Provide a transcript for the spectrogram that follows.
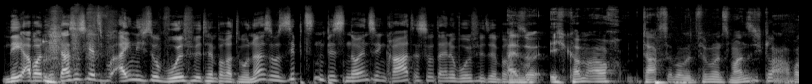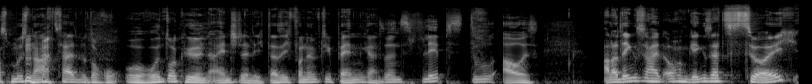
Nee, aber das ist jetzt eigentlich so Wohlfühltemperatur, ne? So 17 bis 19 Grad ist so deine Wohlfühltemperatur. Also ich komme auch tagsüber mit 25 klar, aber es muss nachts halt wieder runterkühlen einstellig, dass ich vernünftig pennen kann. Sonst flippst du aus. Allerdings halt auch im Gegensatz zu euch,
